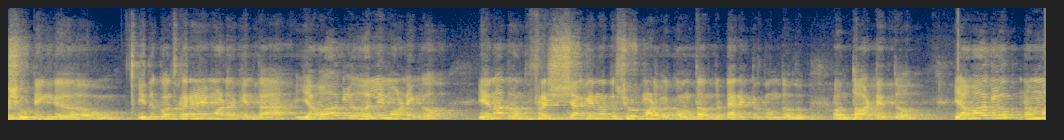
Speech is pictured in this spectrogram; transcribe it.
ಶೂಟಿಂಗ್ ಇದಕ್ಕೋಸ್ಕರನೇ ಮಾಡೋದಕ್ಕಿಂತ ಯಾವಾಗ್ಲೂ ಅರ್ಲಿ ಮಾರ್ನಿಂಗು ಏನಾದ್ರೂ ಒಂದು ಫ್ರೆಶ್ ಆಗಿ ಏನಾದ್ರು ಶೂಟ್ ಮಾಡಬೇಕು ಅಂತ ಒಂದು ಡೈರೆಕ್ಟರ್ ಒಂದು ಒಂದು ಥಾಟ್ ಇತ್ತು. ಯಾವಾಗ್ಲೂ ನಮ್ಮ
